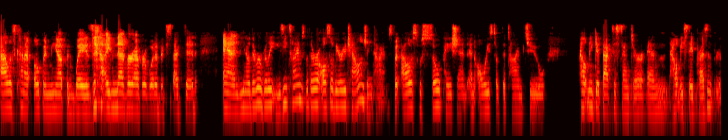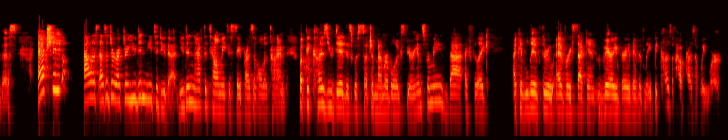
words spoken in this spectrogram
Alice kind of opened me up in ways that I never ever would have expected. And, you know, there were really easy times, but there were also very challenging times. But Alice was so patient and always took the time to help me get back to center and help me stay present through this. Actually, Alice, as a director, you didn't need to do that. You didn't have to tell me to stay present all the time. But because you did, this was such a memorable experience for me that I feel like I could live through every second very, very vividly because of how present we were.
